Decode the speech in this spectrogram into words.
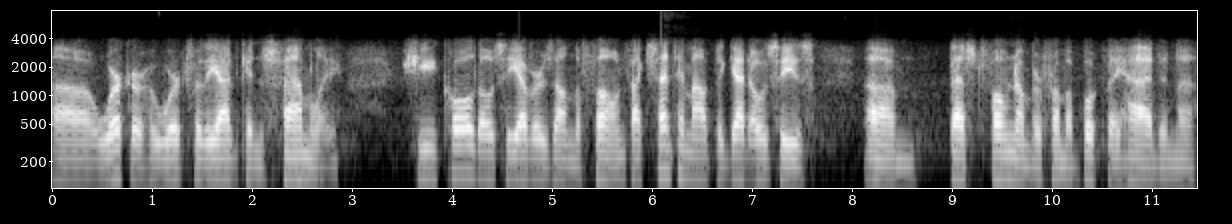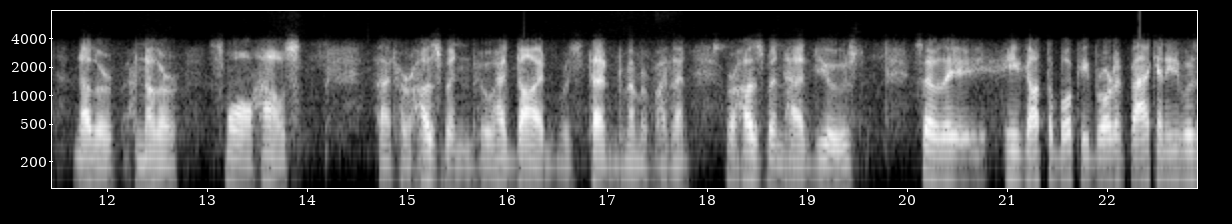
uh, worker who worked for the Adkins family, she called O.C. Evers on the phone. In fact, sent him out to get O.C.'s um, best phone number from a book they had in a, another another small house that her husband, who had died, was dead. Remember by then, her husband had used. So they, he got the book, he brought it back, and he was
